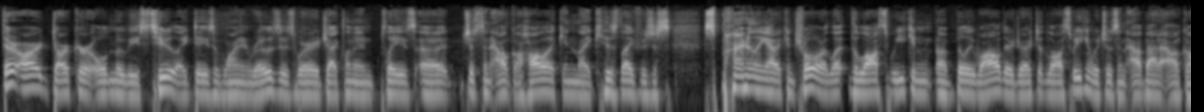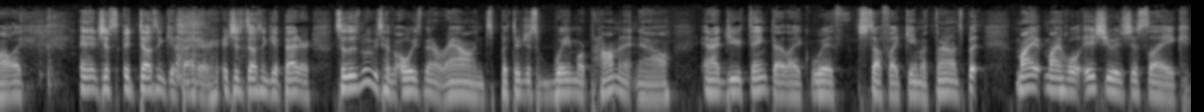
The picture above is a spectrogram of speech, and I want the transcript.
there are darker old movies too, like Days of Wine and Roses, where Jack Lemmon plays uh, just an alcoholic, and like his life is just spiraling out of control. Or The Lost Weekend, uh, Billy Wilder directed The Lost Weekend, which was an about an alcoholic. And it just it doesn't get better. It just doesn't get better. So those movies have always been around, but they're just way more prominent now. And I do think that like with stuff like Game of Thrones, but my my whole issue is just like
